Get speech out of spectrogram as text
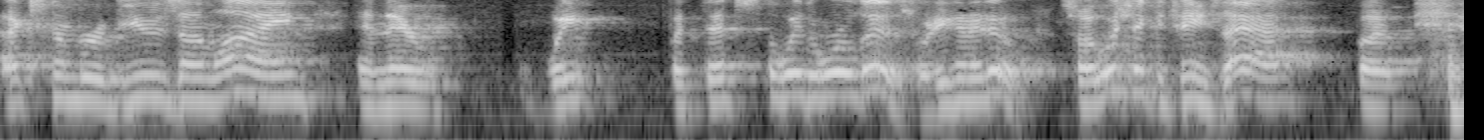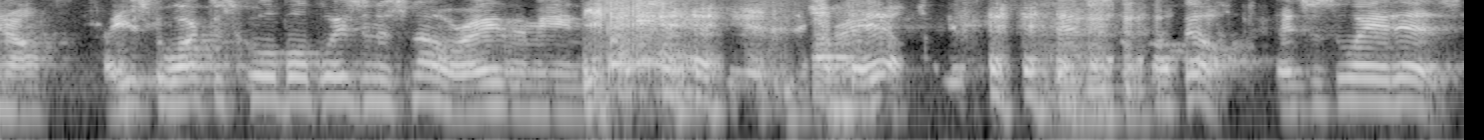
X number of views online and they're, wait, but that's the way the world is. What are you going to do? So I wish I could change that, but, you know, I used to walk to school both ways in the snow, right? I mean, uphill. It's uphill. That's just the way it is.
